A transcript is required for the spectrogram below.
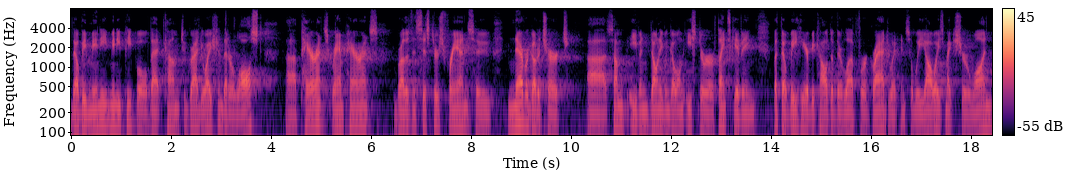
There'll be many, many people that come to graduation that are lost uh, parents, grandparents, brothers and sisters, friends who never go to church. Uh, some even don't even go on Easter or Thanksgiving, but they'll be here because of their love for a graduate. And so we always make sure, one,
